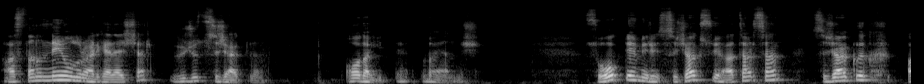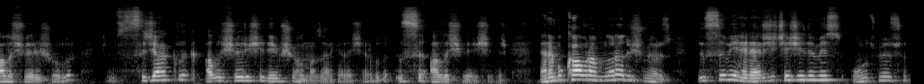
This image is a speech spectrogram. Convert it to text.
Hastanın ne olur arkadaşlar? Vücut sıcaklığı. O da gitti. Bu da yanlış. Soğuk demiri sıcak suya atarsan sıcaklık alışverişi olur. Şimdi sıcaklık alışverişi diye bir şey olmaz arkadaşlar. Bu da ısı alışverişidir. Yani bu kavramlara düşmüyoruz. Isı bir enerji çeşidimiz. Unutmuyorsun.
